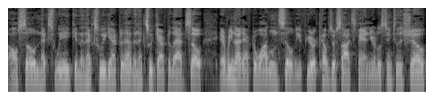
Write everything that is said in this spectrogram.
also next week and the next week after that, the next week after that. So every night after Waddle and Silvy, if you're a Cubs or Sox fan, you're listening to the show,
